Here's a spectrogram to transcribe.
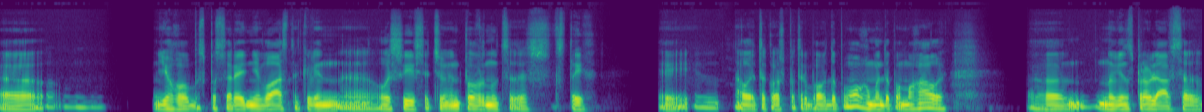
е, його безпосередній власник він е, лишився, чи він повернутися встиг. І, але також потребував допомоги, ми допомагали. Е, ну, Він справлявся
